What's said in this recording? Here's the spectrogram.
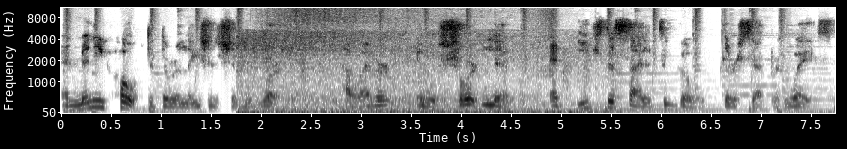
and many hoped that the relationship would work. However, it was short lived and each decided to go their separate ways.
